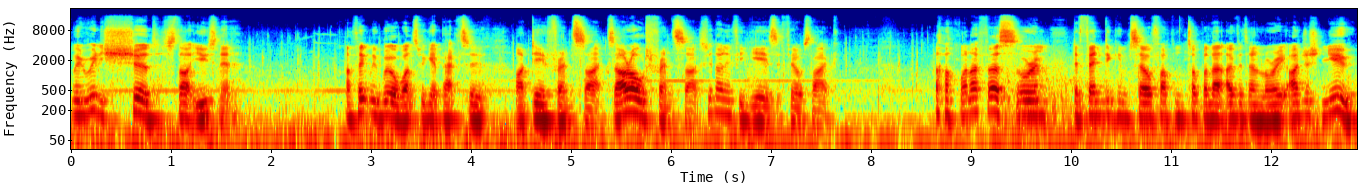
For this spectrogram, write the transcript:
We really should start using it. I think we will once we get back to our dear friend Sykes. Our old friend Sykes. We've known him for years, it feels like. Oh, when I first saw him defending himself up on top of that overturned lorry, I just knew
